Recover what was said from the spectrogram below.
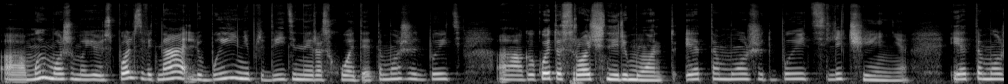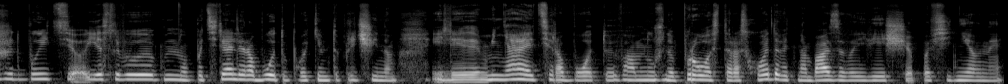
э, мы можем ее использовать на любые непредвиденные расходы. Это может быть э, какой-то срочный ремонт, это может быть лечение, это может быть, если вы ну, потеряли работу по каким-то причинам или меняете работу, и вам нужно просто расходовать на базовые вещи повседневные.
